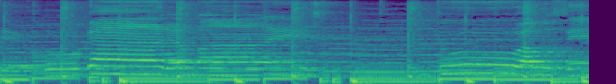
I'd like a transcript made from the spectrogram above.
teu lugar é mais tua ausência.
